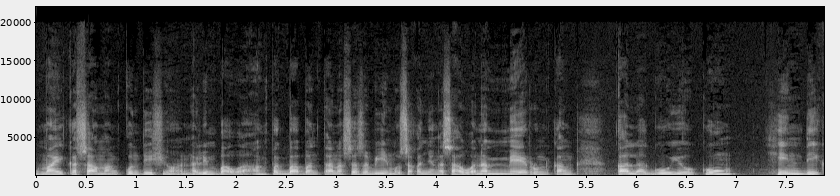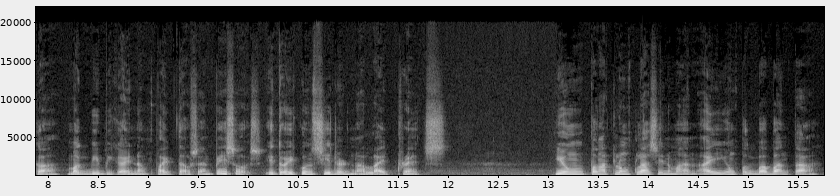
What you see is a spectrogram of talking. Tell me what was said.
may kasamang kondisyon. Halimbawa, ang pagbabanta na sasabihin mo sa kanyang asawa na meron kang kalaguyo kung hindi ka magbibigay ng 5,000 pesos. Ito ay considered na light threats. Yung pangatlong klase naman ay yung pagbabanta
